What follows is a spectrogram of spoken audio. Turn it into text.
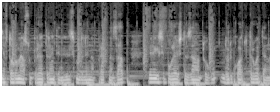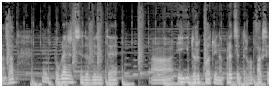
На второ място, преди да тръгнете, независимо дали напред-назад, винаги си поглеждате задното, дори когато тръгвате назад, е, поглеждате си да видите а, и, и дори когато и напред се тръгва, пак се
